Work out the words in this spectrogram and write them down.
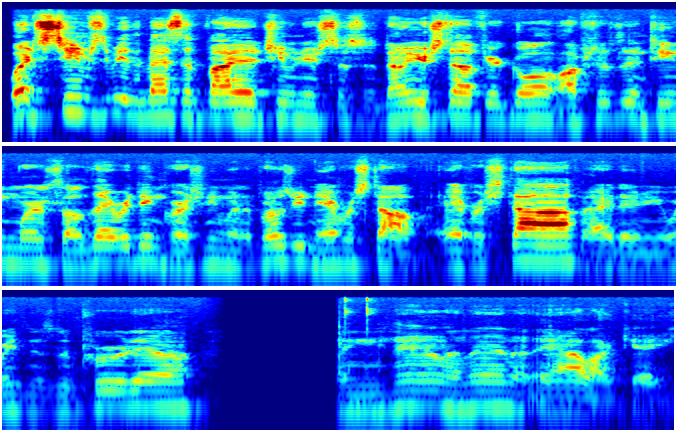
Which seems to be the best advice to achieving your success? Know yourself, your goal, options, and teamwork solves everything. Questioning when approach you, never stop. Ever stop. Adding your weakness to improve now. Yeah, I like A.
